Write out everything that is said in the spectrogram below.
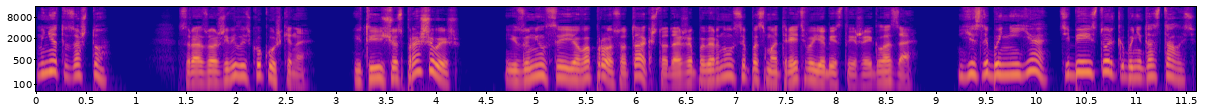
Меня-то за что?» Сразу оживилась Кукушкина. «И ты еще спрашиваешь?» Изумился ее вопросу так, что даже повернулся посмотреть в ее бесстыжие глаза. «Если бы не я, тебе и столько бы не досталось.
